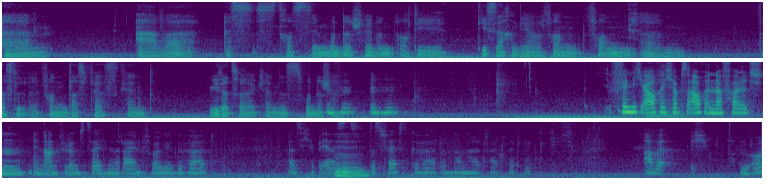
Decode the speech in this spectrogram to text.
Ähm, aber es ist trotzdem wunderschön und auch die, die Sachen, die man von, von, ähm, das, von das Fest kennt, wiederzuerkennen, ist wunderschön. Mhm, mhm. Finde ich auch. Ich habe es auch in der falschen, in Anführungszeichen, Reihenfolge gehört. Also ich habe erst Mhm. das Fest gehört und dann halt weit, weit weg. Aber ich, ja,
